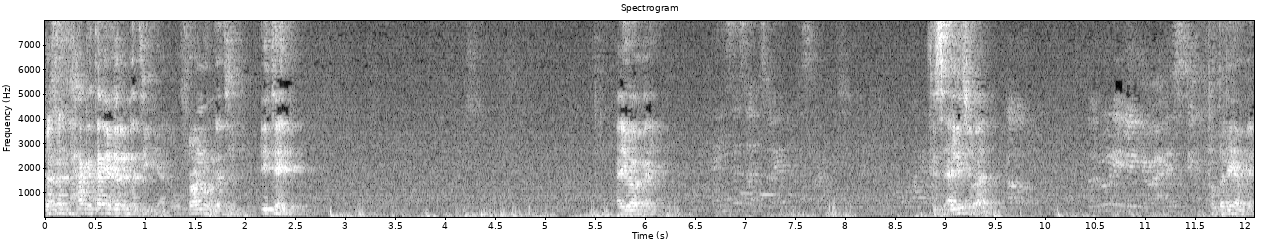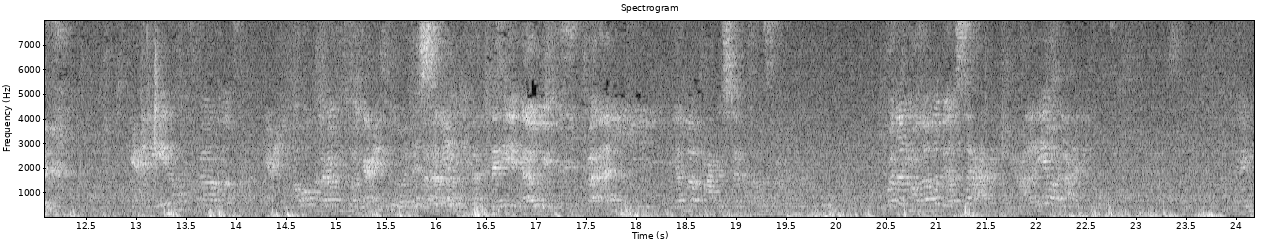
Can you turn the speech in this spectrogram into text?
دخل في حاجة تانية غير النتيجة يعني غفران والنتيجة. إيه تاني أيوه يا مي عايزة أسأل سؤال بس معلش. تسالي سؤال آه ضروري ليا معلش اتفضلي يا مي يعني إيه غفران أصلا؟ يعني هو كرامته وجعته ولسه متضايق قوي فقال يلا معلش أنا خلاص ولا الموضوع ده بيأثر على مين؟ عليا ولا عليه؟ فاهم؟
